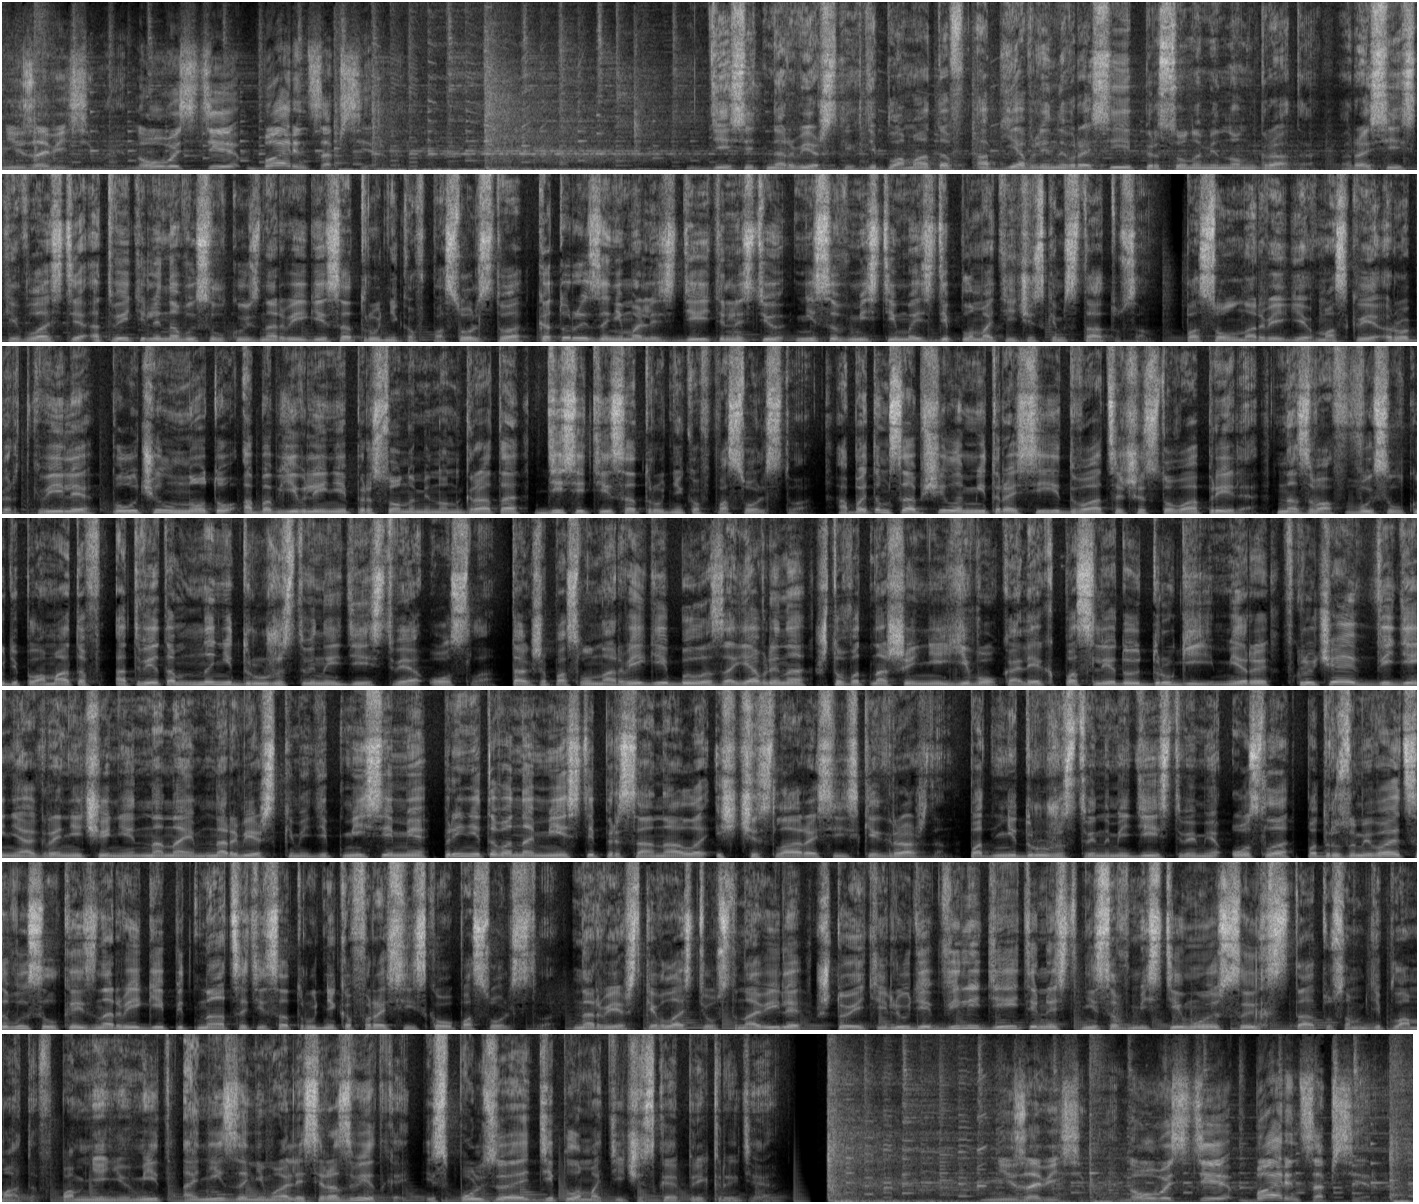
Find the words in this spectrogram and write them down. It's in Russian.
Независимые новости. Барин обсерва 10 норвежских дипломатов объявлены в России персонами нон-грата. Российские власти ответили на высылку из Норвегии сотрудников посольства, которые занимались деятельностью, несовместимой с дипломатическим статусом. Посол Норвегии в Москве Роберт Квилли получил ноту об объявлении персонами нон-грата 10 сотрудников посольства. Об этом сообщила МИД России 26 апреля, назвав высылку дипломатов ответом на недружественные действия Осло. Также послу Норвегии было заявлено, что в отношении его коллег последуют другие меры, включая введение ограничений на найм норвежскими дипмиссиями, принятого на месте персонала из числа российских граждан. Под недружественными действиями Осло подразумевается высылка из Норвегии 15 сотрудников российского посольства. Норвежские власти установили, что эти люди вели деятельность, несовместимую с их статусом дипломатов. По мнению МИД, они занимались разведкой, используя дипломатическое прикрытие. Независимые новости. Барин обсервис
